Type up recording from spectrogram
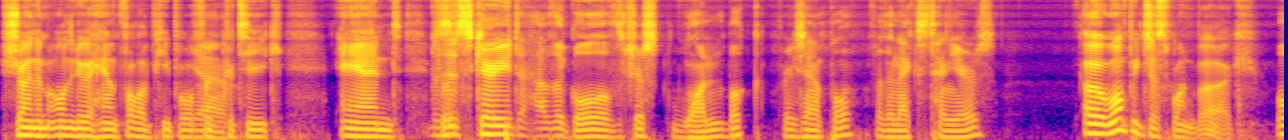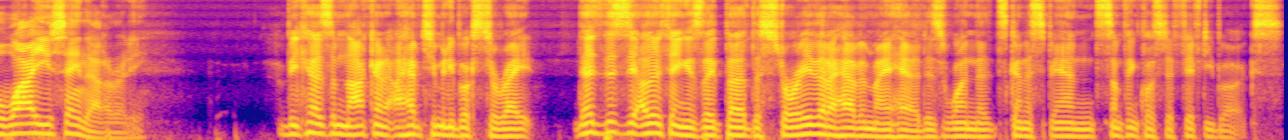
showing them only to a handful of people for critique. And Does it scare you to have the goal of just one book, for example, for the next 10 years? oh, it won't be just one book Well, why are you saying that already? Because I'm not going to. I have too many books to write. That's, this is the other thing is like the the story that I have in my head is one that's going to span something close to 50 books.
